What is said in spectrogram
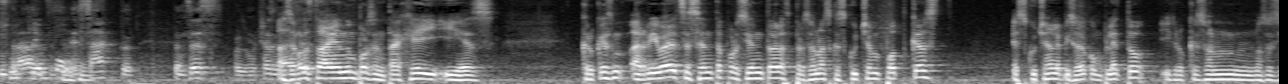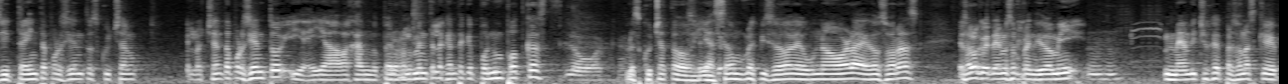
están tiempo. exacto. Entonces, pues muchas Hace gracias. rato estaba viendo un porcentaje y, y es. Creo que es arriba del 60% de las personas que escuchan podcast escuchan el episodio completo y creo que son, no sé si 30% escuchan el 80% y de ahí ya va bajando. Pero realmente la gente que pone un podcast Lo escucha todo, ya sea un episodio de una hora, de dos horas. Eso es lo que me ha sorprendido a mí. Me han dicho que personas que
